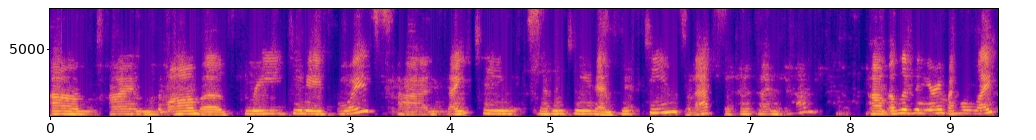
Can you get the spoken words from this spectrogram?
Um, I'm the mom of three teenage boys, uh, 19, 17, and 15. So that's a full-time job. Um, I've lived in Erie my whole life.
